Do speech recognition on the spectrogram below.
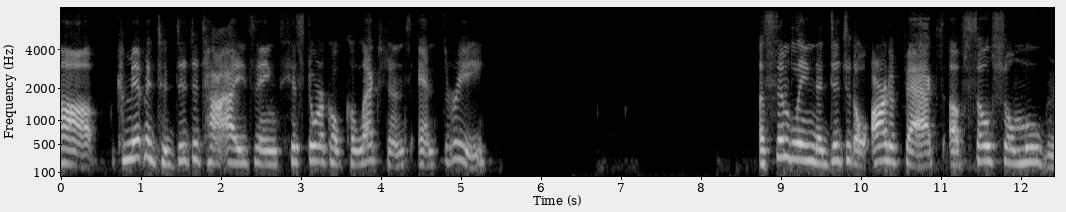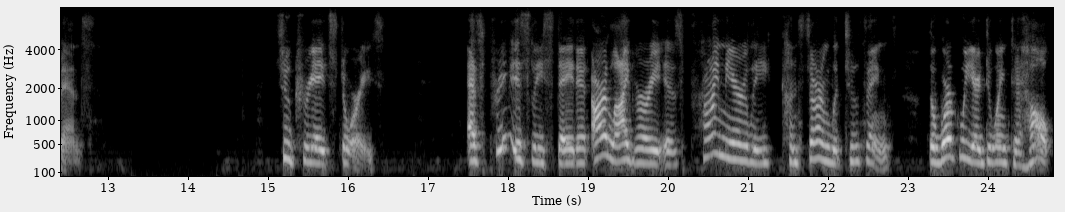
uh, commitment to digitizing historical collections, and three, assembling the digital artifacts of social movements to create stories. As previously stated, our library is primarily concerned with two things. The work we are doing to help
